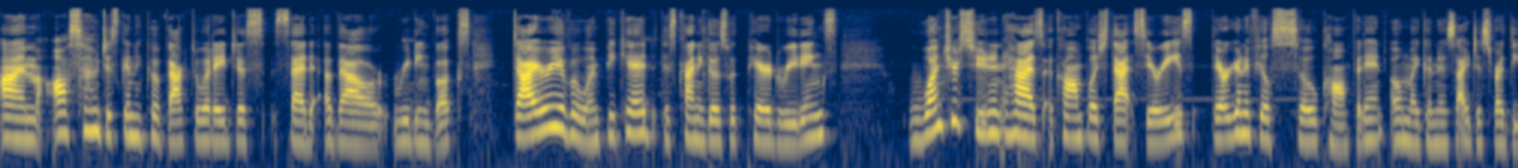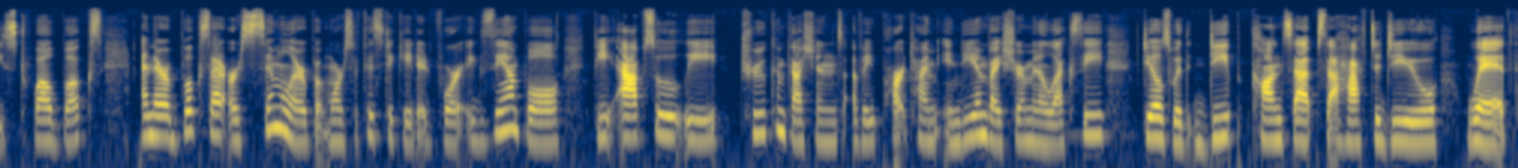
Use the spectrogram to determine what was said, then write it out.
I'm also just going to go back to what I just said about reading books. Diary of a Wimpy Kid, this kind of goes with paired readings once your student has accomplished that series, they're going to feel so confident. Oh my goodness, I just read these 12 books. And there are books that are similar but more sophisticated. For example, The Absolutely True Confessions of a Part Time Indian by Sherman Alexie deals with deep concepts that have to do with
